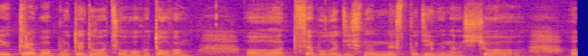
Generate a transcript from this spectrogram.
і треба бути до цього готовим. Е, Це було дійсно несподівано, що е,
